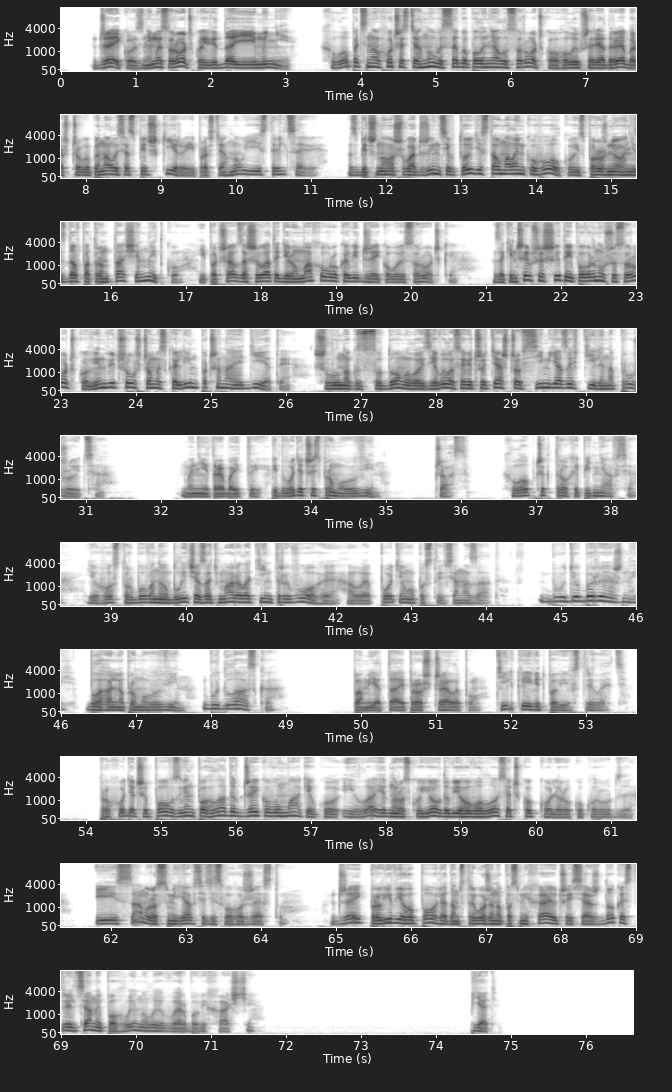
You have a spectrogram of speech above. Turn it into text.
Джейку, зніми сорочку і віддай її мені. Хлопець неохоче стягнув із себе полинялу сорочку, оголивши ряд ребер, що випиналися з під шкіри, і простягнув її стрільцеві. З бічного шва джинсів той дістав маленьку голку і з порожнього гнізда в патронташі нитку і почав зашивати діромаху в рукаві Джейкової сорочки. Закінчивши шити і повернувши сорочку, він відчув, що мискалін починає діяти. Шлунок зсудомило і з'явилося відчуття, що всі м'язи в тілі напружуються. Мені треба йти, підводячись, промовив він. Час. Хлопчик трохи піднявся. Його стурбоване обличчя затьмарила тінь тривоги, але потім опустився назад. Будь обережний, благально промовив він. Будь ласка. Пам'ятай про щелепу, тільки й відповів стрілець. Проходячи повз, він погладив Джейкову маківку і лагідно розкуйовдив його волосячко кольору кукурудзи, і сам розсміявся зі свого жесту. Джейк провів його поглядом, стривожено посміхаючись, аж доки стрільця не поглинули вербові хащі. 5.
